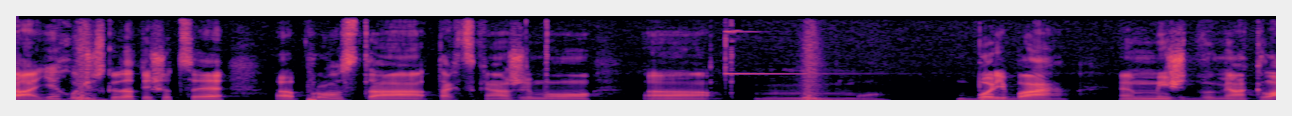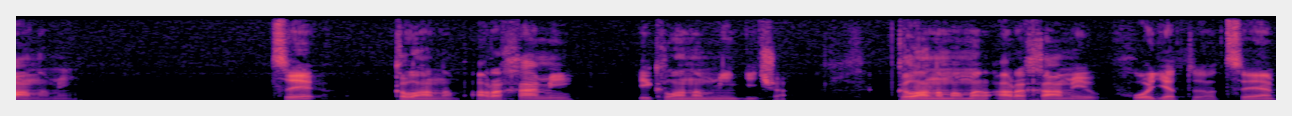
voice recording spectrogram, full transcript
Я хочу сказати, що це е, просто, так скажемо, е, боротьба е, між двома кланами. Це кланом Арахамі і кланом Міндіча. Кланом Арахамі входять це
